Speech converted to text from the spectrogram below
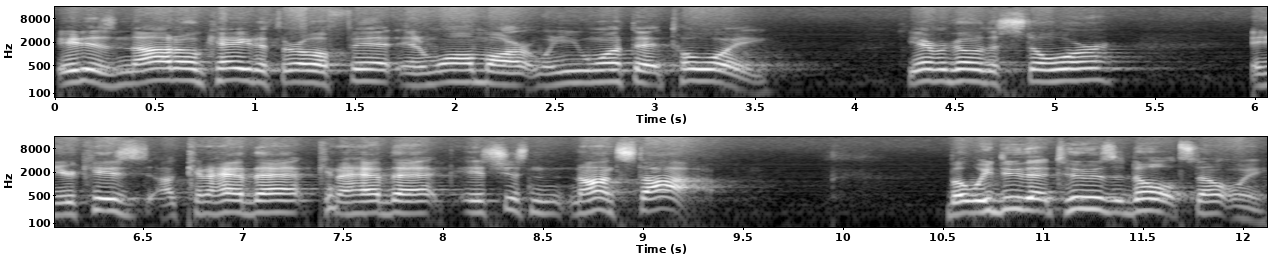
It is not okay to throw a fit in Walmart when you want that toy. You ever go to the store and your kids, uh, can I have that? Can I have that? It's just nonstop. But we do that too as adults, don't we?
